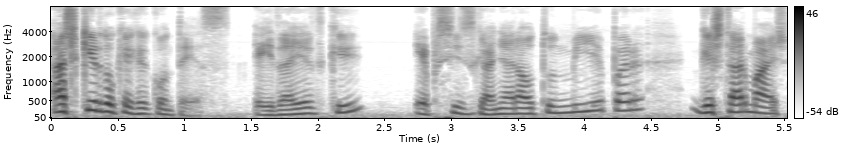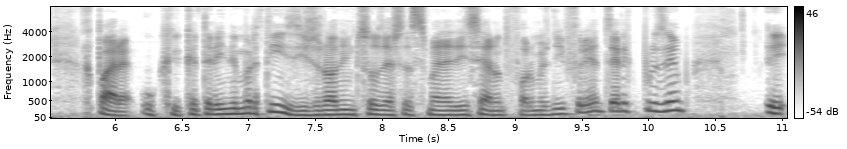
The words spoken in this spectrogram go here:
À esquerda, o que é que acontece? A ideia de que é preciso ganhar autonomia para gastar mais. Repara, o que Catarina Martins e Jerónimo de Sousa esta semana disseram de formas diferentes era que, por exemplo, eh,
